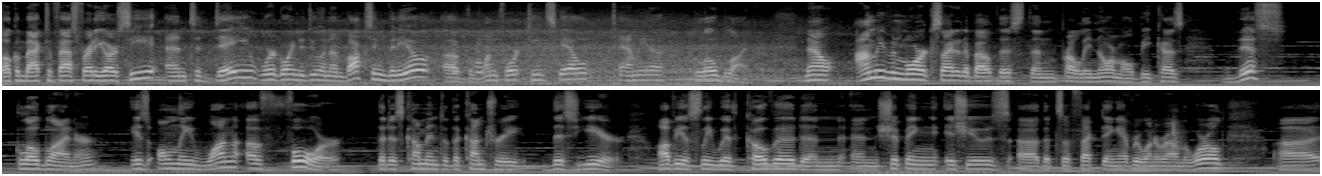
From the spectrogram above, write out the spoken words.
Welcome back to Fast Freddy RC, and today we're going to do an unboxing video of the 114th scale Tamiya Globeliner. Now, I'm even more excited about this than probably normal because this Globeliner is only one of four that has come into the country this year. Obviously, with COVID and, and shipping issues uh, that's affecting everyone around the world, uh,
